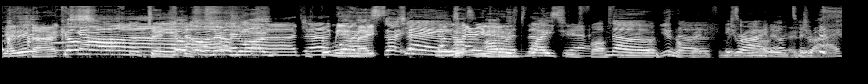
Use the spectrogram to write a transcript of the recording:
Get it? Thanks. Come on, James, come just- on, everyone. God, Just put me in, What are you mate. saying? That was Look, very I was good. That way was- too yeah. fast. No, for you. Like, you're not ready for me. It took me a Dry, minute or two. dry.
